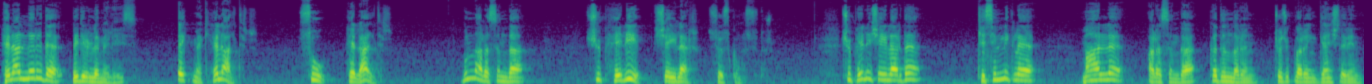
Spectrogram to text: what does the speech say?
Helalleri de belirlemeliyiz. Ekmek helaldir. Su helaldir. Bunun arasında şüpheli şeyler söz konusudur. Şüpheli şeylerde kesinlikle mahalle arasında kadınların, çocukların, gençlerin,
